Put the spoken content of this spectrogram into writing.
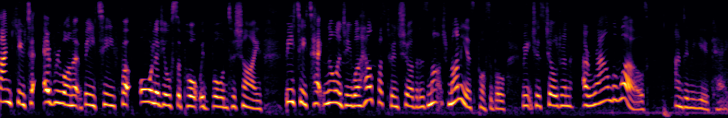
thank you to everyone at BT for all of your support with Born to Shine. BT technology will help us to ensure that as much money as possible reaches children around the world and in the UK.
